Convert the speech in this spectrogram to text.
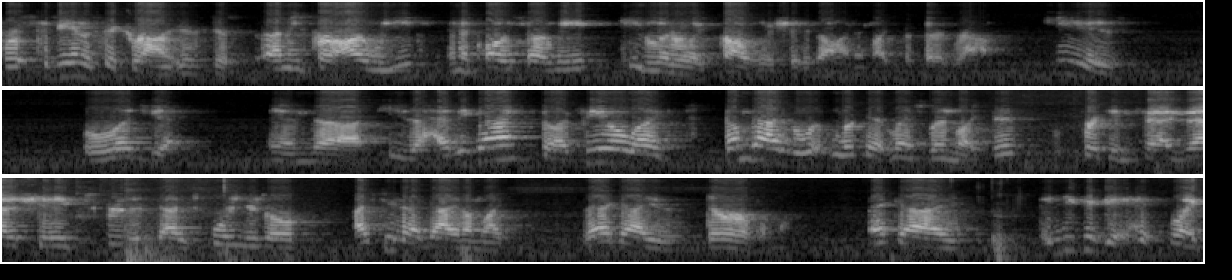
for, to be in the sixth round is just, I mean, for our league, in a quality star league, he literally probably should have gone in like the third round. He is legit. And uh, he's a heavy guy, so I feel like some guys look, at Lance Lynn like this freaking he's out of shape, screw this guy, he's 40 years old. I see that guy and I'm like, that guy is durable. That guy, and you could get hit, like,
